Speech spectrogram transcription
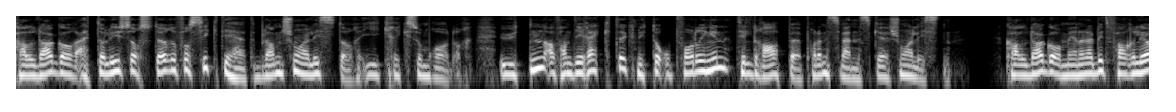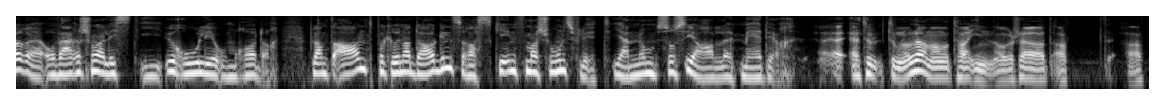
Kaldager etterlyser større forsiktighet blant journalister i krigsområder, uten at han direkte knytter oppfordringen til drapet på den svenske journalisten. Kaldager mener det er blitt farligere å være journalist i urolige områder, bl.a. pga. dagens raske informasjonsflyt gjennom sosiale medier. Jeg, tror, tror, nok man må ta inn over seg at, at, at,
